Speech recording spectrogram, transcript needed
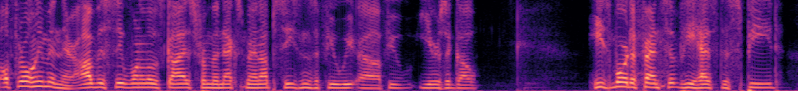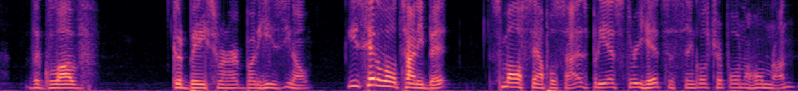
I'll throw him in there. Obviously, one of those guys from the Next Man Up seasons a few uh, a few years ago. He's more defensive. He has the speed, the glove, good base runner, but he's you know he's hit a little tiny bit, small sample size, but he has three hits, a single, triple, and a home run.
